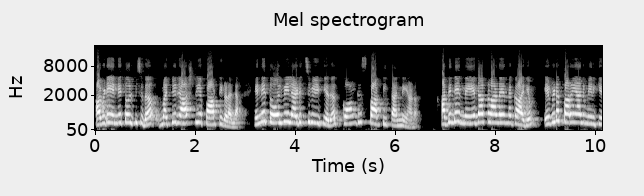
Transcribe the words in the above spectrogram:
അവിടെ എന്നെ തോൽപ്പിച്ചത് മറ്റു രാഷ്ട്രീയ പാർട്ടികളല്ല. എന്നെ തോൽവിയിൽ അടിച്ചു വീഴ്ത്തിയത് കോൺഗ്രസ് പാർട്ടി തന്നെയാണ്. അതിന്റെ നേതാക്കളാണ് എന്ന കാര്യം എവിടെ പറയാനും എനിക്ക്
